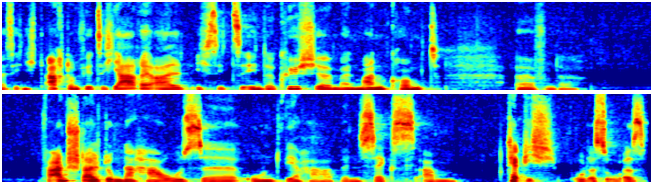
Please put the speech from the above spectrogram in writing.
weiß ich nicht, 48 Jahre alt, ich sitze in der Küche, mein Mann kommt äh, von der Veranstaltung nach Hause und wir haben Sex am Teppich oder sowas,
